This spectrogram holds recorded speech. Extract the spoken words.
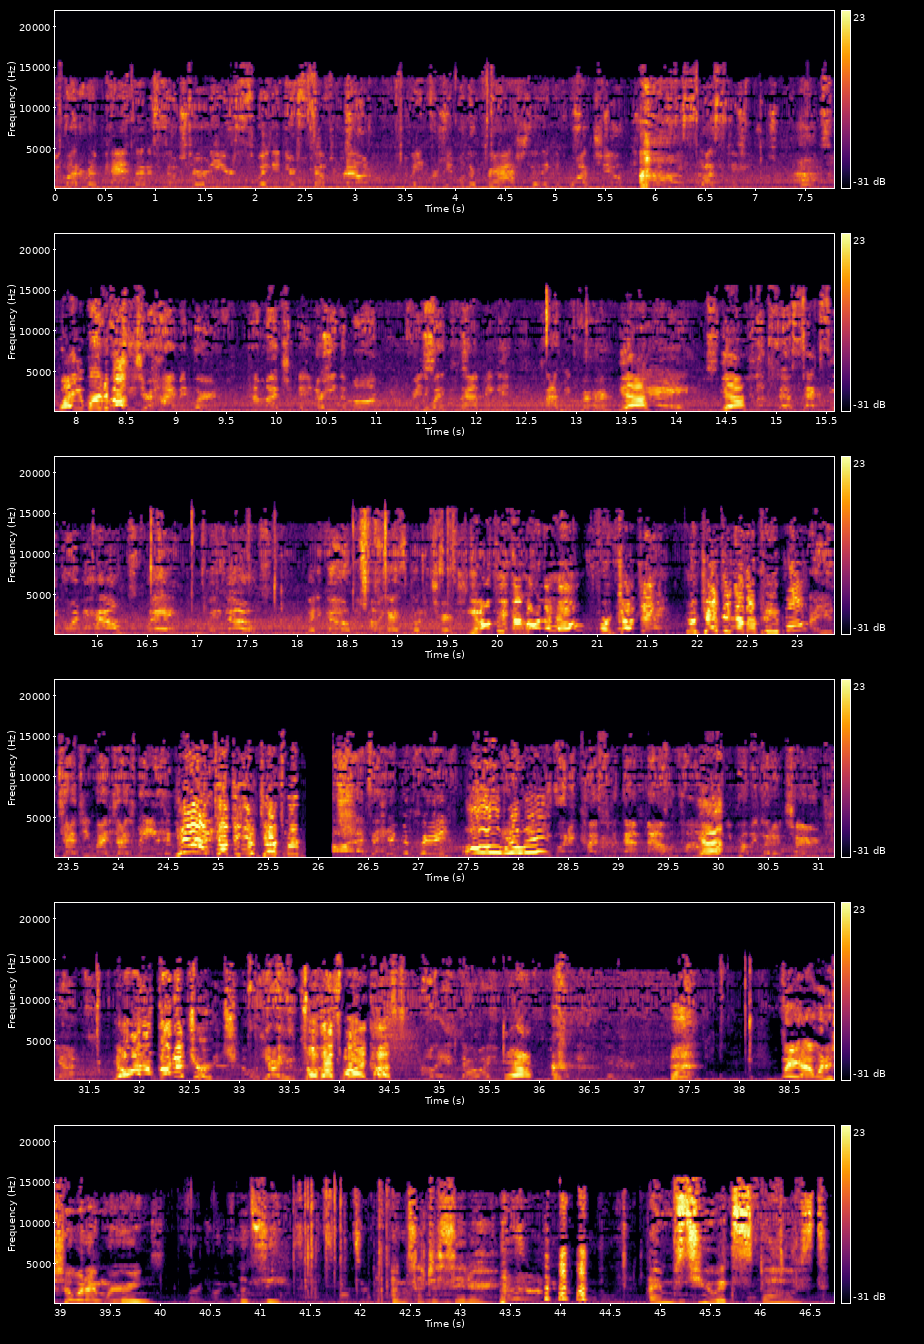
You gotta repent. That is so dirty. You're swinging your stuff around, waiting for people to crash so they can watch you. That's disgusting. Why are you worried about? is your hymen worth? How much? Eh, are you the mom? Are you the one clapping it, clapping for her? Yeah. Hey. Yeah. Other people? Are you judging my judgment? You. Yeah, I'm judging your judgment. Oh, that's a hypocrite. Oh, really? You go to cuss with that mouth, huh? Yeah. You probably go to church, yeah. No, I don't go to church. Yeah, you do. So that's why I cuss. Oh, is that why you Yeah. Wait, I want to show what I'm wearing. Let's see. I'm such a sinner. I'm too exposed.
